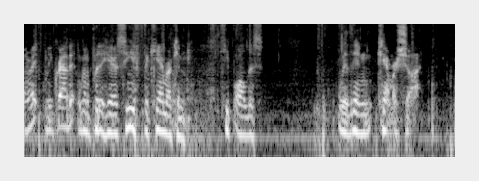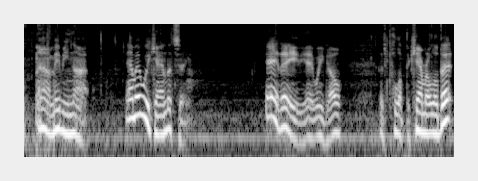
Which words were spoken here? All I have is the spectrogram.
All right, let me grab it. I'm going to put it here, see if the camera can keep all this within camera shot. Uh, maybe not. Yeah, maybe we can. Let's see. Hey, there, there we go. Let's pull up the camera a little bit.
